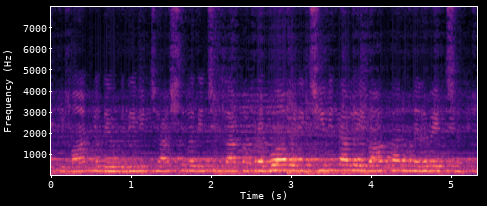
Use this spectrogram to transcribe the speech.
ఇది మాన్య దేవుడు దీవించి ఆశీర్వదించిన కాక ప్రభు వారి జీవితాల్లో ఈ వాగ్దానం నెరవేర్చండి.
